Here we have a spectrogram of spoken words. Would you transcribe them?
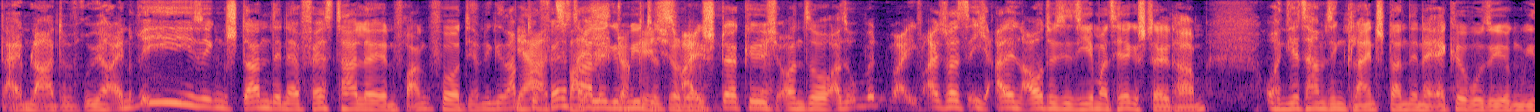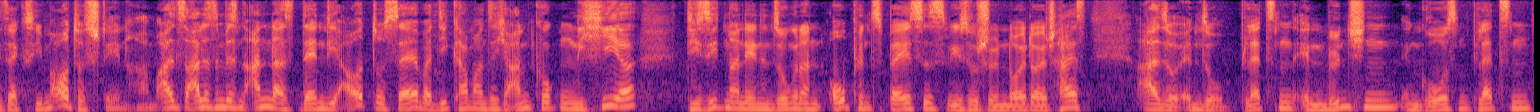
Daimler hatte früher einen riesigen Stand in der Festhalle in Frankfurt. Die haben die gesamte Ja, Festhalle zweistöckig gemietet, oder- zweistöckig und so. Also mit, ich weiß was ich, allen Autos, die sie jemals hergestellt haben. Und jetzt haben sie einen kleinen Stand in der Ecke, wo sie irgendwie sechs, sieben Autos stehen haben. Also alles ein bisschen anders, denn die Autos selber, die kann man sich angucken. Nicht hier, die sieht man in den sogenannten Open Spaces, wie es so schön neudeutsch heißt. Also in so Plätzen in München, in großen Plätzen,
